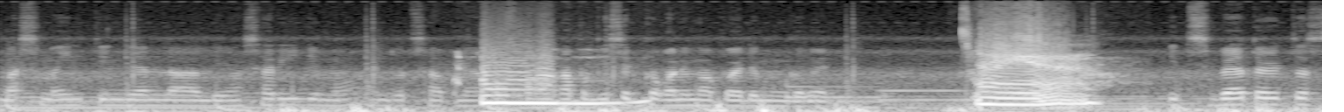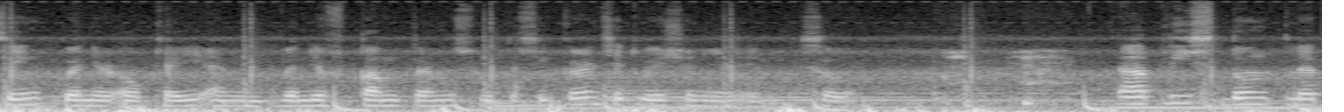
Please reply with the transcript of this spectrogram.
mas maintindihan lalo yung sarili mo and what's happening. Mm. Makakapag-isip ko kung ano pwede mong gawin. Ah, yeah. It's better to think when you're okay and when you've come terms with the current situation you're in. So, uh, please don't let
